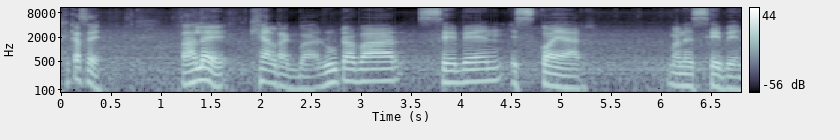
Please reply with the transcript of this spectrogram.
ঠিক আছে? তাহলে খেয়াল রাখবা রুট আবার সেভেন স্কোয়ার মানে সেভেন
